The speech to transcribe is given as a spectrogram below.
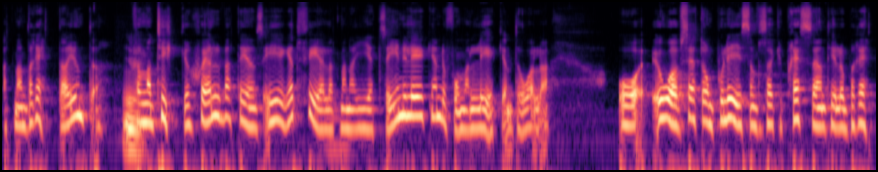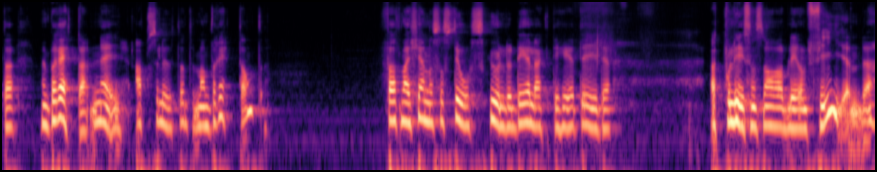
att man berättar ju inte. För man tycker själv att det är ens eget fel att man har gett sig in i leken, då får man leken tåla. Och oavsett om polisen försöker pressa en till att berätta, men berätta, nej, absolut inte. Man berättar inte. För att man känner så stor skuld och delaktighet i det, att polisen snarare blir en fiende.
